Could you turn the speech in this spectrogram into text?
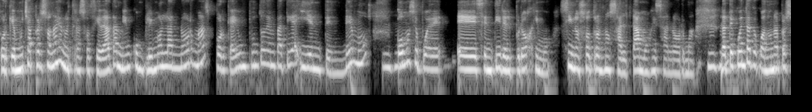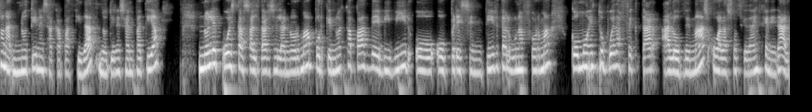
Porque muchas personas en nuestra sociedad también cumplimos las normas porque hay un punto de empatía y entendemos cómo se puede sentir el prójimo si nosotros nos saltamos esa norma. Date cuenta que cuando una persona no tiene esa capacidad, no tiene esa empatía, no le cuesta saltarse la norma porque no es capaz de vivir o, presentir de alguna forma cómo esto puede afectar a los demás o a la sociedad en general.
